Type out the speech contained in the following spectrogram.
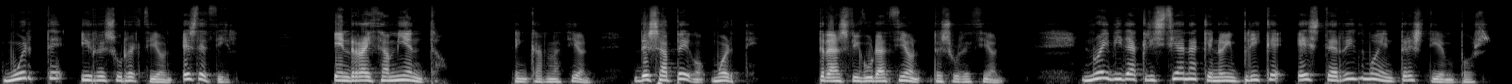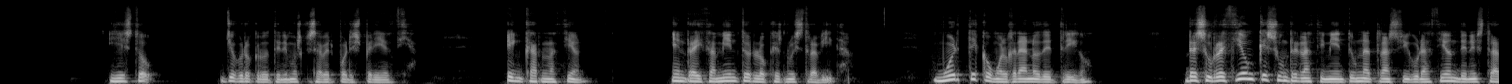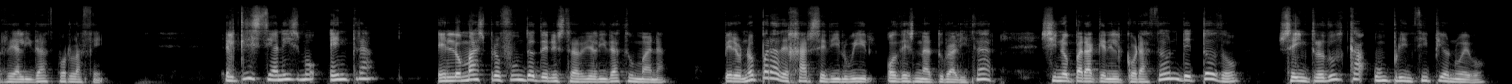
muerte y resurrección, es decir, enraizamiento, encarnación, desapego, muerte, transfiguración, resurrección. No hay vida cristiana que no implique este ritmo en tres tiempos. Y esto yo creo que lo tenemos que saber por experiencia. Encarnación. Enraizamiento es lo que es nuestra vida. Muerte como el grano de trigo. Resurrección que es un renacimiento, una transfiguración de nuestra realidad por la fe. El cristianismo entra en lo más profundo de nuestra realidad humana, pero no para dejarse diluir o desnaturalizar, sino para que en el corazón de todo se introduzca un principio nuevo.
